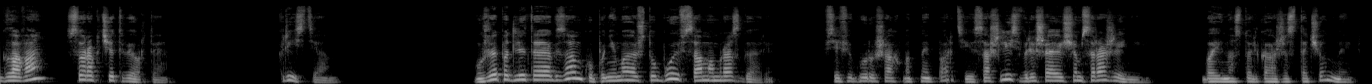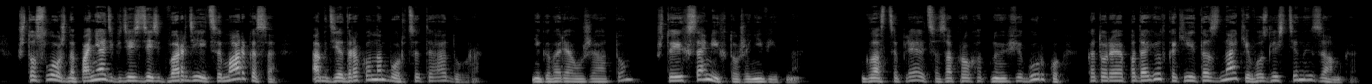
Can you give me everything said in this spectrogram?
Глава 44. Кристиан. Уже подлетая к замку, понимаю, что бой в самом разгаре. Все фигуры шахматной партии сошлись в решающем сражении. Бои настолько ожесточенные, что сложно понять, где здесь гвардейцы Маркоса, а где драконоборцы Теодора. Не говоря уже о том, что их самих тоже не видно. Глаз цепляется за крохотную фигурку, которая подает какие-то знаки возле стены замка.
